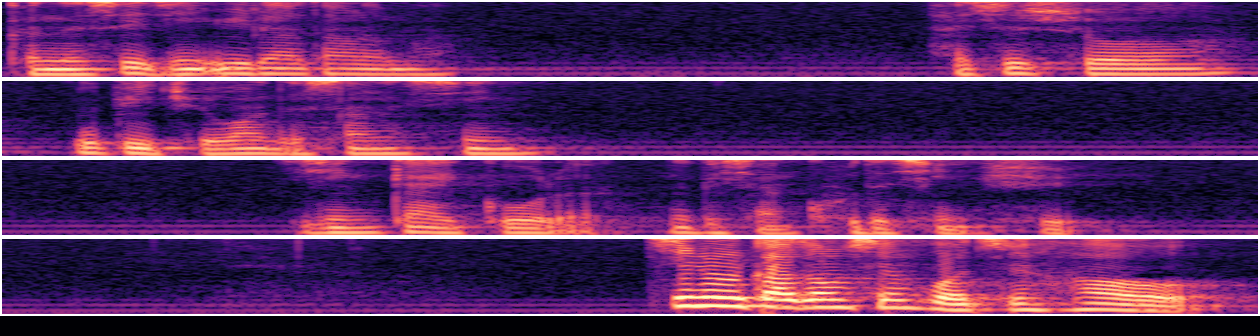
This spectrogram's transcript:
可能是已经预料到了吗？还是说无比绝望的伤心，已经盖过了那个想哭的情绪？进入高中生活之后，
